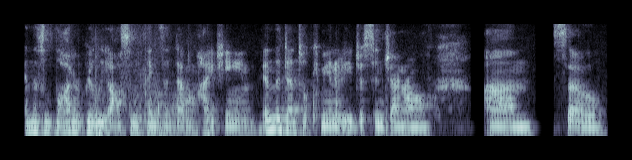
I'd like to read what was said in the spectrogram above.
and there's a lot of really awesome things in dental hygiene in the dental community, just in general. Um, so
